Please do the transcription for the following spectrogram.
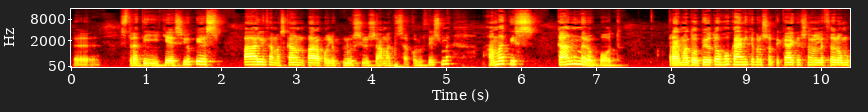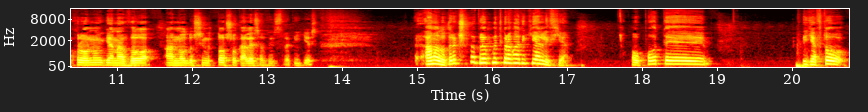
ε, στρατηγικές, οι οποίες πάλι θα μας κάνουν πάρα πολύ πλούσιους άμα τις ακολουθήσουμε. Άμα τις κάνουμε ρομπότ, Πράγμα το οποίο το έχω κάνει και προσωπικά και στον ελεύθερό μου χρόνο για να δω αν όντως είναι τόσο καλές αυτές τι στρατηγικές. Άμα το τρέξουμε, βλέπουμε την πραγματική αλήθεια. Οπότε, γι' αυτό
